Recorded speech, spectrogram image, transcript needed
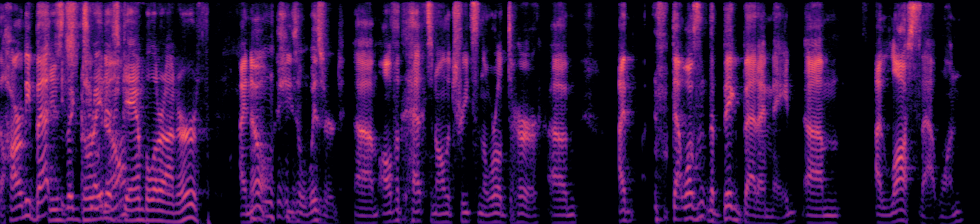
the Harley bet She's is the 2-0. greatest gambler on earth. I know she's a wizard. Um, all the pets and all the treats in the world to her. Um, I that wasn't the big bet I made. Um, I lost that one,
